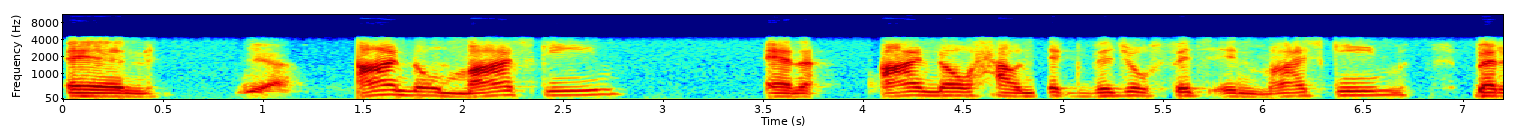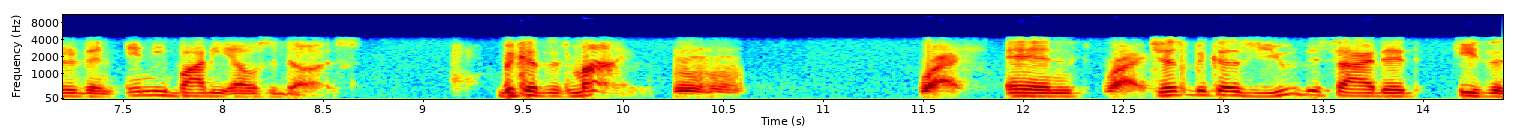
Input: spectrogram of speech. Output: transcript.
and yeah. I know my scheme, and I know how Nick Vigil fits in my scheme better than anybody else does, because it's mine. hmm Right. And Right. just because you decided he's a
